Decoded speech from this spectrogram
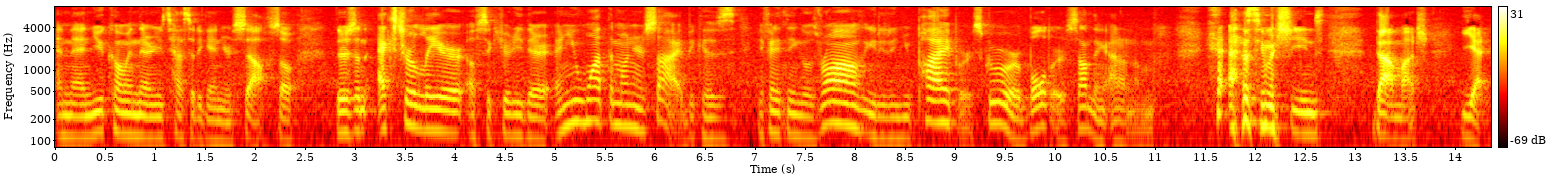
And then you come in there and you test it again yourself. So there's an extra layer of security there and you want them on your side because if anything goes wrong, you need a new pipe or a screw or a bolt or something, I don't know. I don't see machines that much yet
